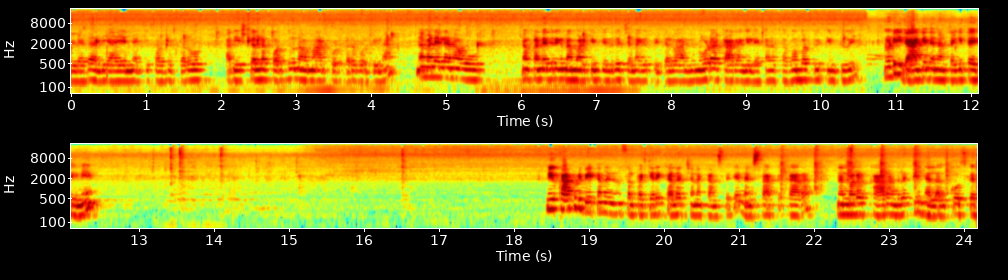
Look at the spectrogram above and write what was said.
ಒಳ್ಳೆಯದು ಅಲ್ಲಿ ಆ ಎಣ್ಣೆ ಹಾಕಿ ಕೊಡ್ಬಿಡ್ತಾರೋ ಅದು ಎಷ್ಟೆಲ್ಲ ಕೊಡ್ದು ನಾವು ಮಾಡಿಕೊಡ್ತಾರೋ ಗೊತ್ತಿಲ್ಲ. ನಮ್ಮ ಮನೆಯಲ್ಲ ನಾವು ನಮ್ಮ ಕಣ್ಣೆದ್ರಿಗೆ ನಾವು ಮಾಡ್ಕೊಂಡು ತಿಂದರೆ ಚೆನ್ನಾಗಿರ್ತಿತ್ತಲ್ವ? ಅಲ್ಲಿ ನೋಡೋಕ್ಕಾಗಂಗಿಲ್ಲ ಯಾಕಂದ್ರೆ ತೊಗೊಂಬರ್ತೀವಿ, ತಿಂತೀವಿ. ನೋಡಿ ಇದಾಗಿದೆ ನಾನು ತೆಗಿತಾ ಇದ್ದೀನಿ. ನೀವು ಖಾರ ಪುಡಿ ಬೇಕಂದ್ರೆ ಇನ್ನೊಂದು ಸ್ವಲ್ಪ ಕೆರೆ ಕಲರ್ ಚೆನ್ನಾಗಿ ಕಾಣಿಸ್ತೈತೆ. ನನಗೆ ಸಾಕು ಖಾರ. ನನ್ನ ಮಗಳು ಖಾರ ಅಂದರೆ ತಿನ್ನಲ್ಲ ಅದಕ್ಕೋಸ್ಕರ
